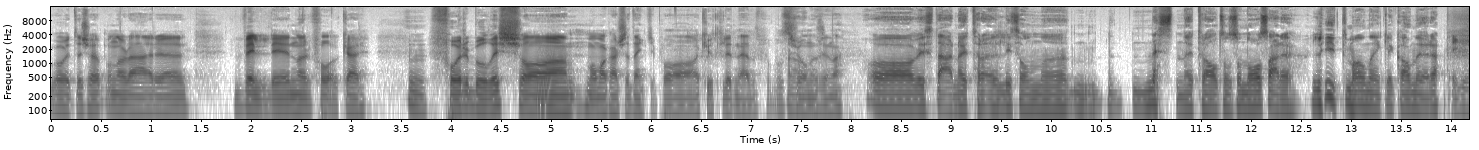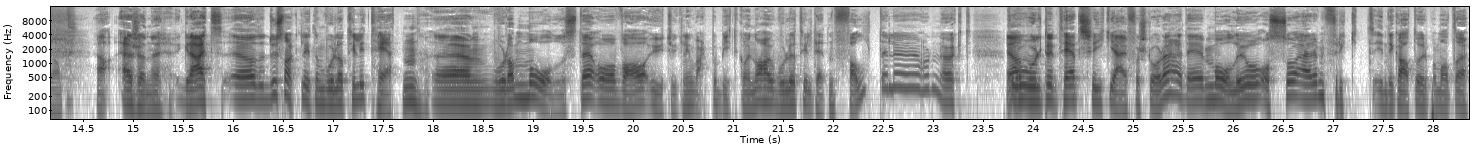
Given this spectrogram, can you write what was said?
gå ut og kjøp. Og når det er eh, veldig Når folk er Mm. for bullish, så må man kanskje tenke på å kutte litt ned på posisjonene sine. Og hvis det er nøytra litt sånn eh, nesten nøytralt sånn som nå, så er det lite man egentlig kan gjøre. Ikke sant? Ja, jeg skjønner. Greit. Eh, Du snakket litt om volatiliteten. Eh, Hvordan måles det, og hva har utviklingen vært på bitcoin nå? Har volatiliteten falt, eller har den økt? Ja. Volatilitet, slik jeg forstår det, det måler jo også er en fryktindikator, på en måte.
